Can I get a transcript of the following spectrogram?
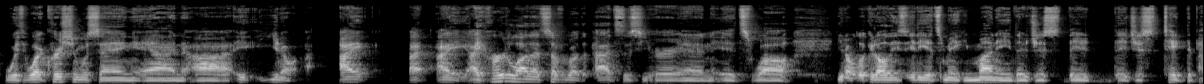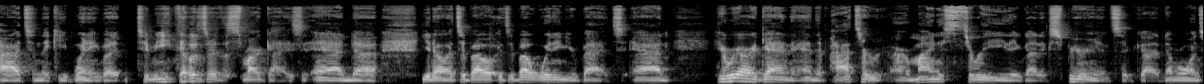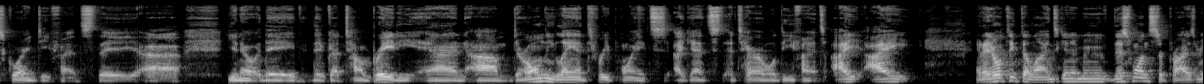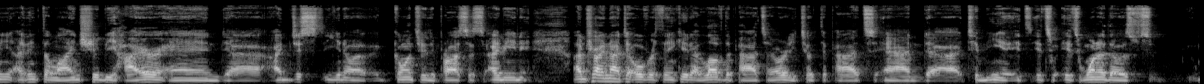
with what Christian was saying, and uh, it, you know, I, I I heard a lot of that stuff about the Pats this year, and it's well, you know, look at all these idiots making money. They're just they they just take the Pats and they keep winning. But to me, those are the smart guys, and uh, you know, it's about it's about winning your bets and here we are again, and the Pats are, are minus three. They've got experience. They've got number one scoring defense. They, uh, you know, they they've got Tom Brady, and um, they're only laying three points against a terrible defense. I, I, and I don't think the line's going to move. This one surprised me. I think the line should be higher, and uh, I'm just, you know, going through the process. I mean, I'm trying not to overthink it. I love the Pats. I already took the Pats, and uh, to me, it's it's it's one of those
